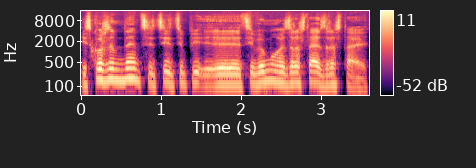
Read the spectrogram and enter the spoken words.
І з кожним днем ці, ці, ці, е, ці вимоги зростають, зростають.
